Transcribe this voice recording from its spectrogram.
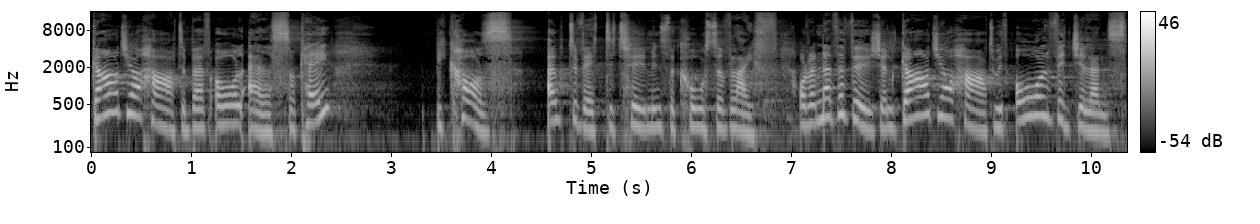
Guard your heart above all else, okay? Because out of it determines the course of life. Or another version, guard your heart with all vigilance,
